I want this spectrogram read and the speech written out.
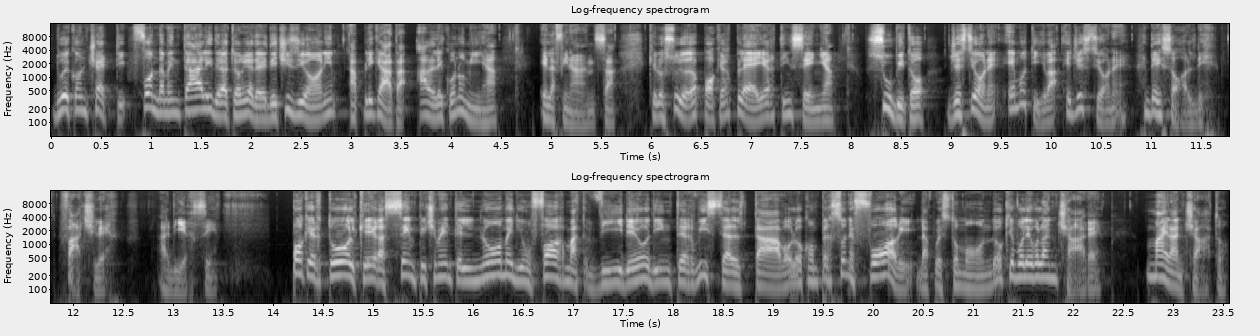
due concetti fondamentali della teoria delle decisioni applicata all'economia e la finanza, che lo studio da poker player ti insegna subito gestione emotiva e gestione dei soldi. Facile a dirsi. Poker Talk era semplicemente il nome di un format video di interviste al tavolo con persone fuori da questo mondo che volevo lanciare. Mai lanciato,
